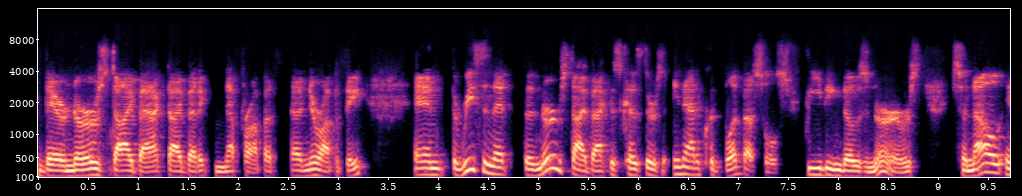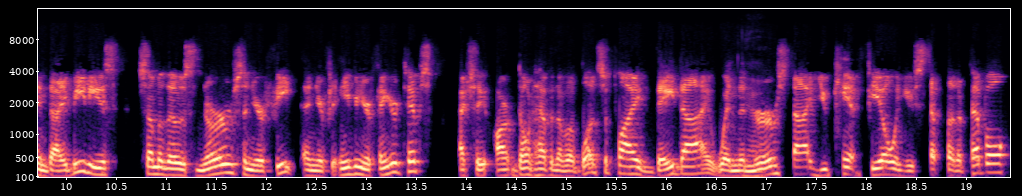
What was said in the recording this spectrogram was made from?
Their nerves die back, diabetic nephropathy, uh, neuropathy. And the reason that the nerves die back is because there's inadequate blood vessels feeding those nerves. So now in diabetes, some of those nerves in your feet and your even your fingertips actually aren't, don't have enough blood supply. They die. When the yeah. nerves die, you can't feel when you step on a pebble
